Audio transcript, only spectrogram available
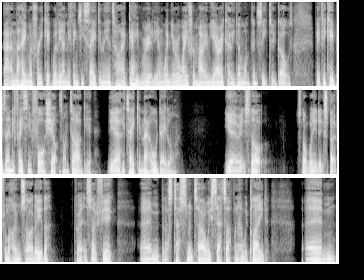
That and the Hamer free kick were the only things he saved in the entire game, really. And when you're away from home, yeah, okay, you don't want to concede two goals. But if your keeper's only facing four shots on target, Yeah, you're taking that all day long. Yeah, it's not it's not what you'd expect from a home side either, creating so few. Um, but that's testament to how we set up and how we played. Um,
